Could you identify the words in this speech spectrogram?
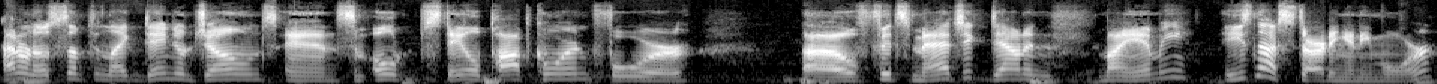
I don't know something like Daniel Jones and some old stale popcorn for uh, Fitz Magic down in Miami. He's not starting anymore.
